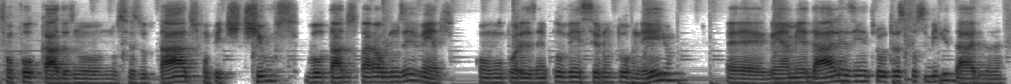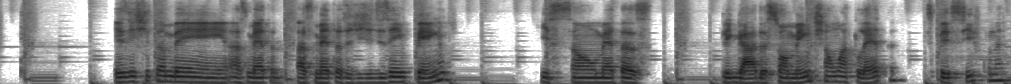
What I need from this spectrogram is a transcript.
são focadas no, nos resultados competitivos voltados para alguns eventos, como por exemplo vencer um torneio, é, ganhar medalhas e entre outras possibilidades, né? Existe também as, meta, as metas de desempenho, que são metas ligadas somente a um atleta específico, né?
